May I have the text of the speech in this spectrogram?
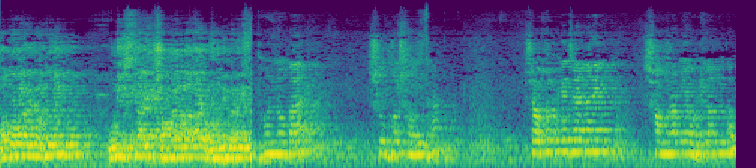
গতবারের মতোই উনিশ তারিখ সকালবেলায় ধন্যবাদ, শুভ সন্ধ্যা। সকলকে জানাই সংগ্রামী অভিনন্দন।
